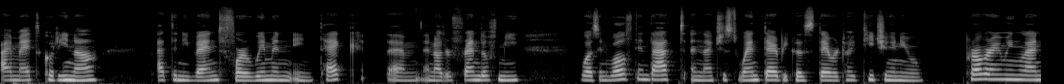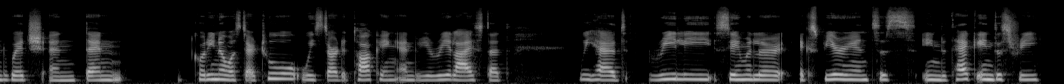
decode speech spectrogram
I met Corina at an event for women in tech. Um, another friend of me was involved in that, and I just went there because they were t- teaching a new programming language. And then Corina was there too. We started talking, and we realized that we had really similar experiences in the tech industry,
